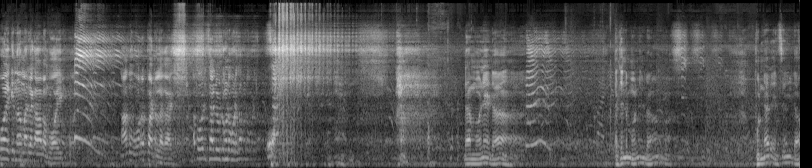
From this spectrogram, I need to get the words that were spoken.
പോയിക്കുന്നവന്മാരെ കാവം പോയി. അത് ഉറപ്പായിട്ടുള്ള കാര്യം അപ്പൊ ഒരു സല്യൂട്ടും കൂടെ കൊടുക്കാം ഡാ മോനേടാ അച്ഛന്റെ മോനേടാ പുന്നാര എസ് ഐടാ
